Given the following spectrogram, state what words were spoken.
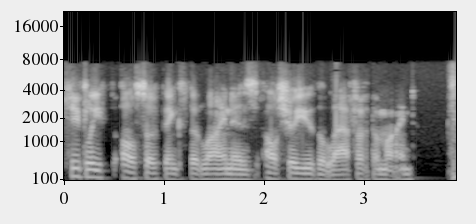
Keith Leith also thinks the line is, "I'll show you the laugh of the mind."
